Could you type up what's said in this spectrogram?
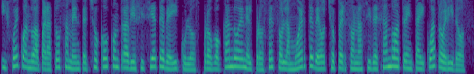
y fue cuando aparatosamente chocó contra 17 vehículos provocando en el proceso la muerte de 8 personas y dejando a 34 heridos.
